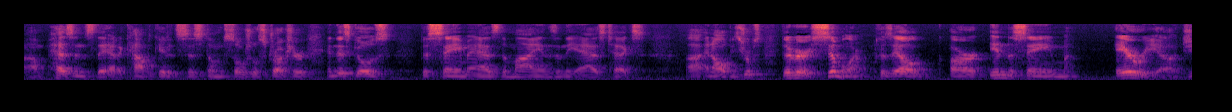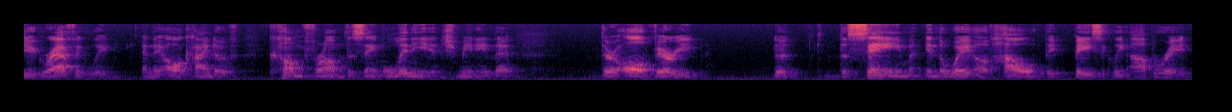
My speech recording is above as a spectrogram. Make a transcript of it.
um, peasants. They had a complicated system, social structure, and this goes the same as the Mayans and the Aztecs uh, and all these groups. They're very similar because they all are in the same area geographically, and they all kind of come from the same lineage, meaning that they're all very the the same in the way of how they basically operate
